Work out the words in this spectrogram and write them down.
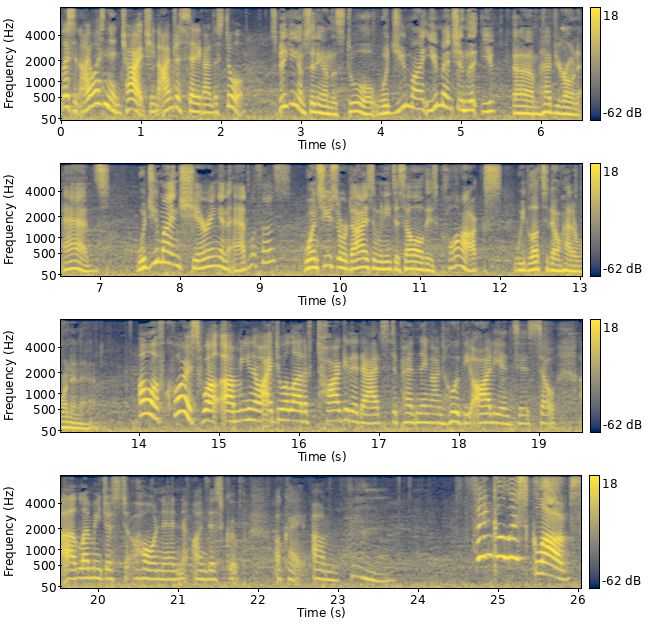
Listen, I wasn't in charge. You know, I'm just sitting on the stool. Speaking of sitting on the stool, would you mind? You mentioned that you um, have your own ads. Would you mind sharing an ad with us? Once Usidore dies and we need to sell all these clocks, we'd love to know how to run an ad. Oh, of course. Well, um, you know, I do a lot of targeted ads depending on who the audience is. So uh, let me just hone in on this group. Okay. Um, hmm. Fingerless gloves.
